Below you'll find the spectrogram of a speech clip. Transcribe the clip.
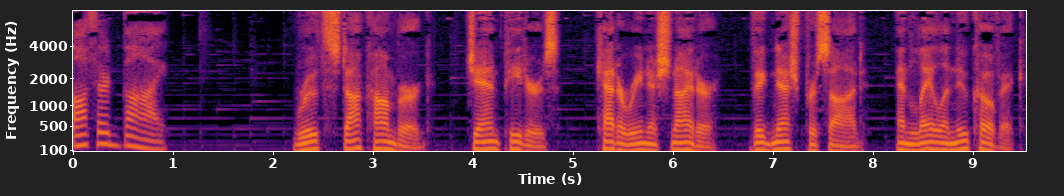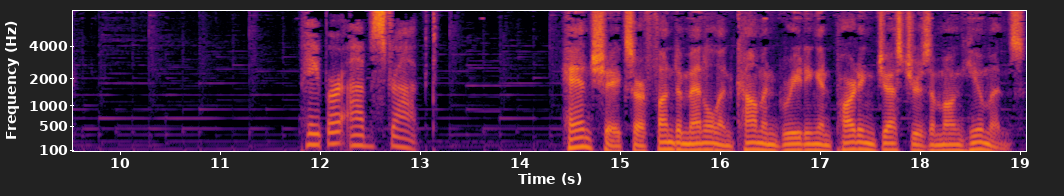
Authored by Ruth Stock Homburg, Jan Peters, Katharina Schneider, Vignesh Prasad, and Lejla Nukovic. Paper Abstract Handshakes are fundamental and common greeting and parting gestures among humans.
